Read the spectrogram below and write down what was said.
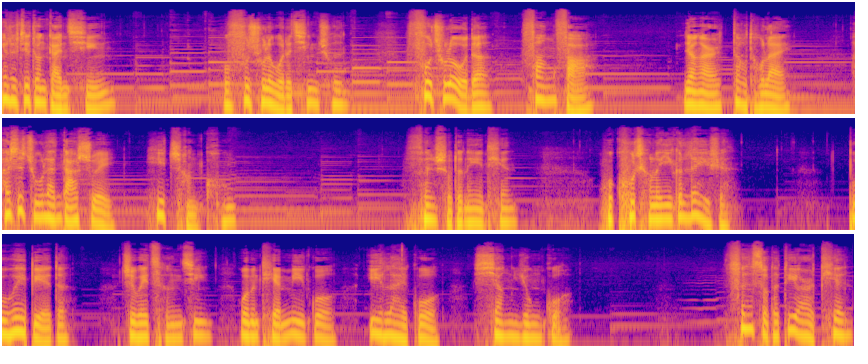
为了这段感情，我付出了我的青春，付出了我的方法，然而到头来，还是竹篮打水一场空。分手的那一天，我哭成了一个泪人，不为别的，只为曾经我们甜蜜过。依赖过，相拥过。分手的第二天，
